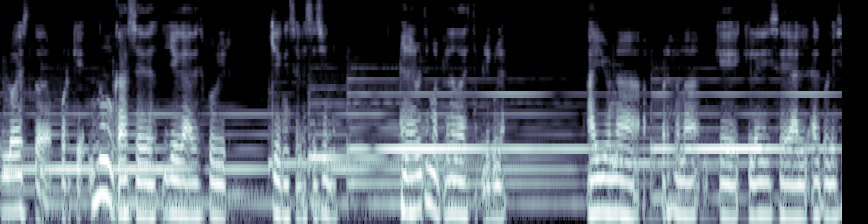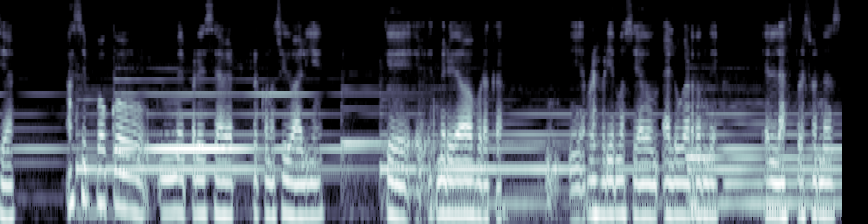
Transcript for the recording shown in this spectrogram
Lo es todo, porque nunca se llega a descubrir quién es el asesino. En el último plano de esta película hay una persona que, le dice al, policía, hace poco me parece haber reconocido a alguien que me olvidaba por acá, refiriéndose al lugar donde las personas,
